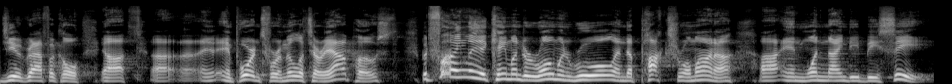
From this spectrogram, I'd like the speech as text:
geographical uh, uh, importance for a military outpost. But finally, it came under Roman rule and the Pax Romana uh, in 190 BC.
